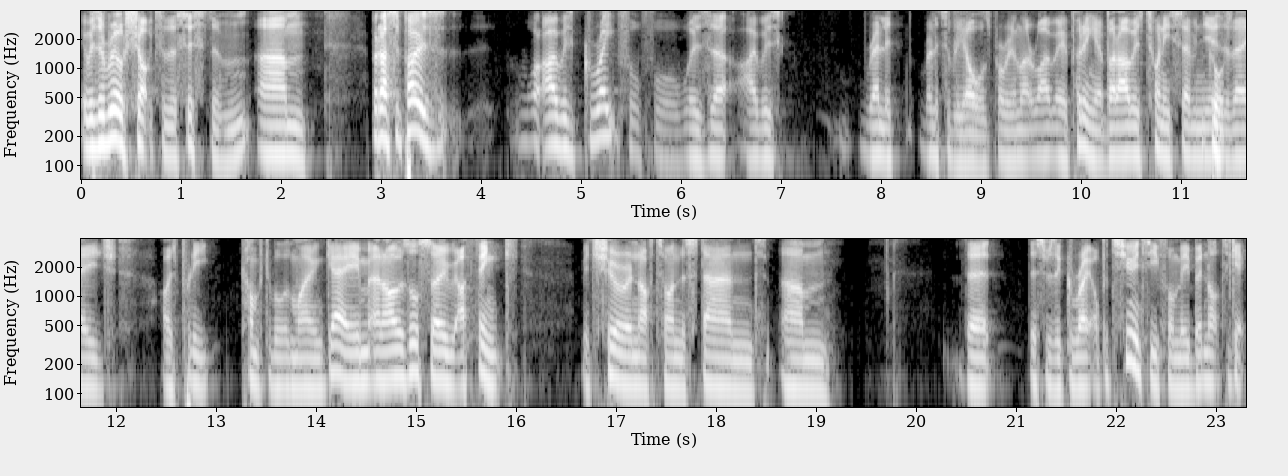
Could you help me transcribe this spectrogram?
it was a real shock to the system. Um, but I suppose what I was grateful for was that I was rel- relatively old, probably not the right way of putting it, but I was 27 years of, of age. I was pretty comfortable with my own game. And I was also, I think, mature enough to understand um, that this was a great opportunity for me, but not to get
